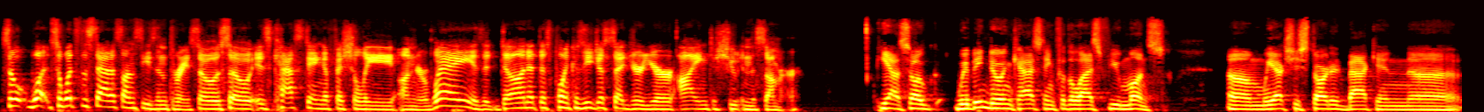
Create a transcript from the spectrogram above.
So what? So what's the status on season three? So so is casting officially underway? Is it done at this point? Because you just said you're you're eyeing to shoot in the summer. Yeah, so we've been doing casting for the last few months. Um, we actually started back in uh,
